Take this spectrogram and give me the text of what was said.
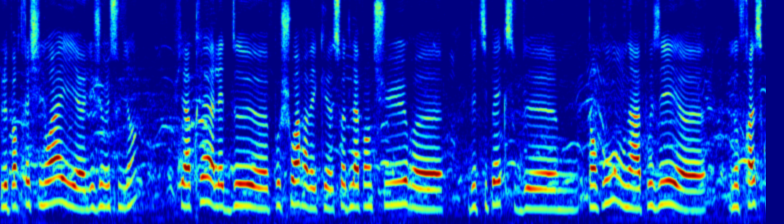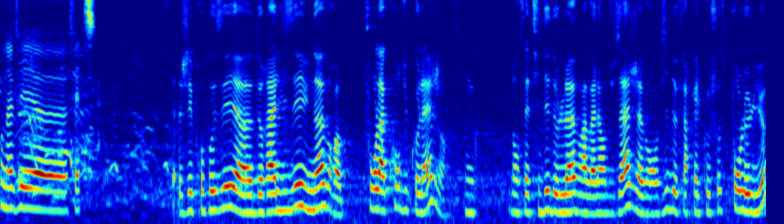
le portrait chinois et les Je me souviens. Puis après, à l'aide de pochoirs avec soit de la peinture, de Tipex ou de tampons, on a posé nos phrases qu'on avait faites. J'ai proposé de réaliser une œuvre pour la cour du collège. Donc, dans cette idée de l'œuvre à valeur d'usage, j'avais envie de faire quelque chose pour le lieu.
